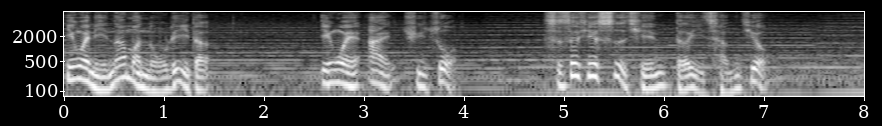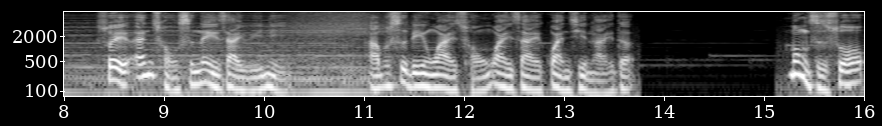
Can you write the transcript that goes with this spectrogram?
因为你那么努力的，因为爱去做。使这些事情得以成就，所以恩宠是内在于你，而不是另外从外在灌进来的。孟子说：“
